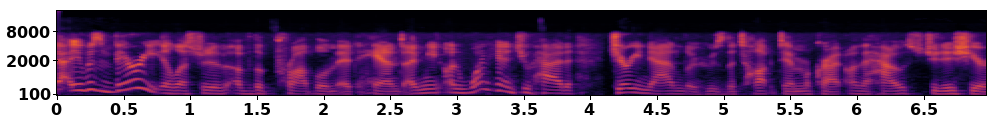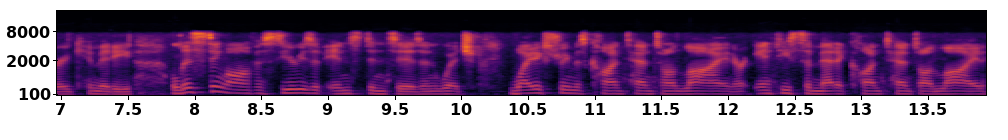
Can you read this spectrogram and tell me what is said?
Yeah, it was very illustrative of the problem at hand. I mean, on one hand, you had Jerry Nadler, who's the top Democrat on the House Judiciary Committee, listing off a series of instances in which white extremist content online or anti Semitic content online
